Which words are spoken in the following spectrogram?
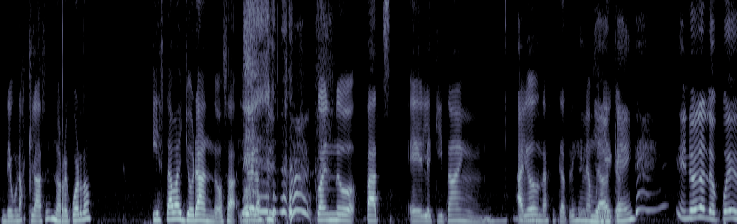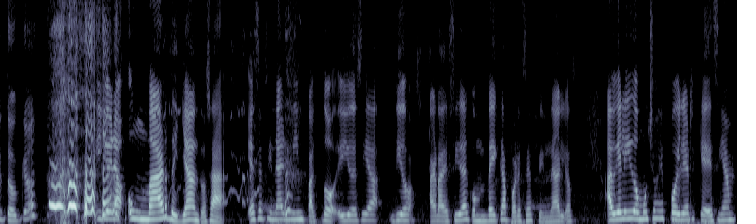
de, unas clases, no recuerdo, y estaba llorando, o sea, yo era así. cuando Pats eh, le quitan algo de una cicatriz en la muñeca. Y no la lo puede tocar. y yo era un mar de llanto, o sea, ese final me impactó. Y yo decía, Dios, agradecida con Beca por ese final. había leído muchos spoilers que decían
